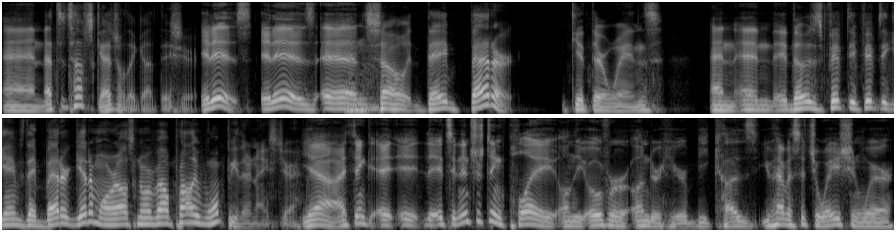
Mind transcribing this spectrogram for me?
and that's a tough schedule they got this year. It is. It is. And, And, so they better get their wins. And and those 50-50 games, they better get them, or else Norvell probably won't be there next year. yeah, I think it, it, it's an interesting play on the over under here because you have a situation where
